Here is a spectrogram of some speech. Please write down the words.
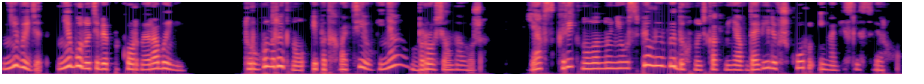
не выйдет, не буду тебе покорной рабыней. Тургун рыкнул и, подхватив меня, бросил на ложе. Я вскрикнула, но не успела и выдохнуть, как меня вдавили в шкуру и нависли сверху.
